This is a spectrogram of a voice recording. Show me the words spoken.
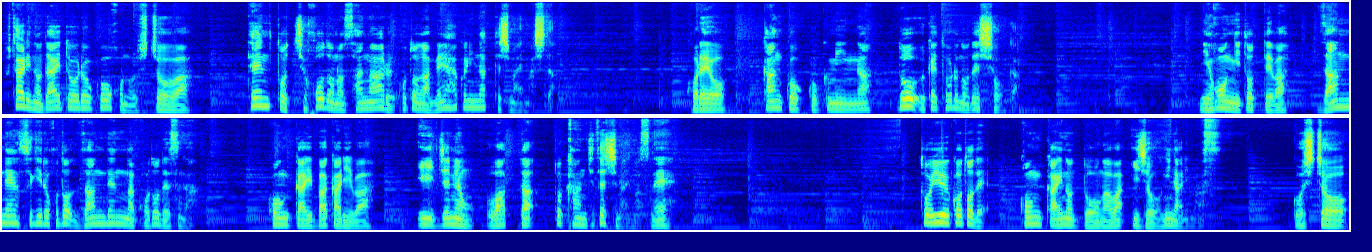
二人の大統領候補の主張は、天と地ほどの差があることが明白になってしまいました。これを韓国国民がどう受け取るのでしょうか。日本にとっては残念すぎるほど残念なことですが、今回ばかりは、イ・ジェミョン終わったと感じてしまいますね。ということで、今回の動画は以上になります。ご視聴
